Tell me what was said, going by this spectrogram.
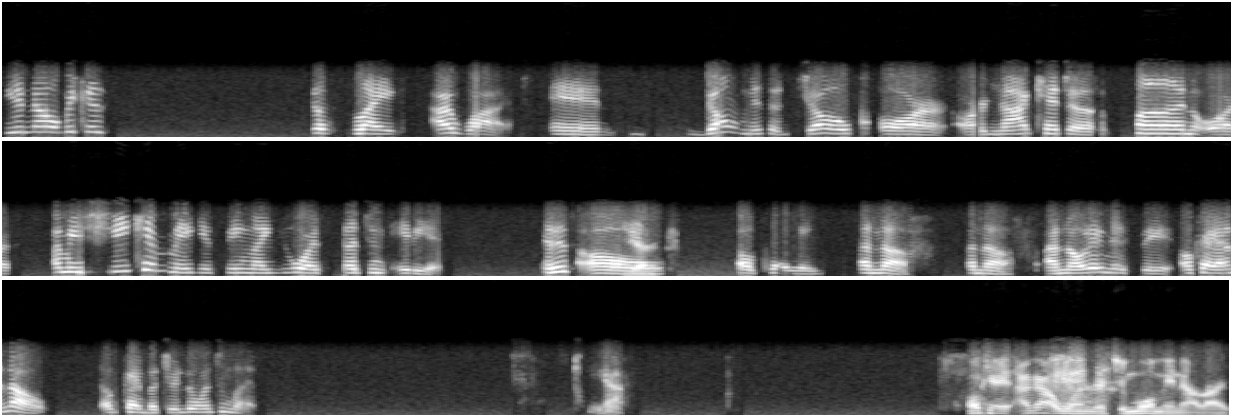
you know, because just like I watch and don't miss a joke or or not catch a pun or I mean she can make it seem like you are such an idiot. And it's oh Yes. okay, enough, enough. I know they missed it. Okay, I know. Okay, but you're doing too much. Yeah. Okay, I got one that your mom may not like.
